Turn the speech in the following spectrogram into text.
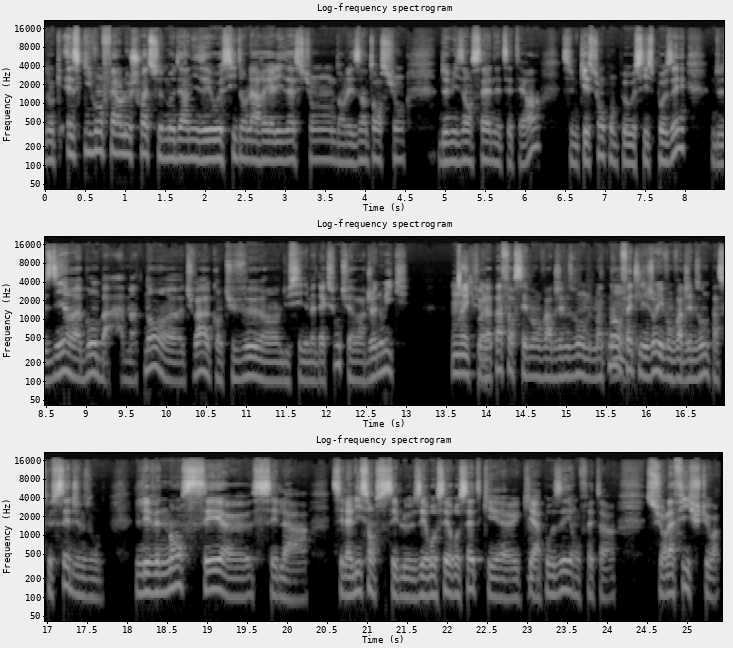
Donc, est-ce qu'ils vont faire le choix de se moderniser aussi dans la réalisation, dans les intentions de mise en scène, etc. C'est une question qu'on peut aussi se poser, de se dire, bon, bah maintenant, euh, tu vois, quand tu veux hein, du cinéma d'action, tu vas voir John Wick. Oui, Tu voilà. vas pas forcément voir James Bond. Maintenant, en Mm. fait, les gens, ils vont voir James Bond parce que c'est James Bond. L'événement, c'est euh, c'est la, c'est la licence, c'est le 007 qui est, euh, qui est Mm. apposé, en fait, euh, sur l'affiche, tu vois.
